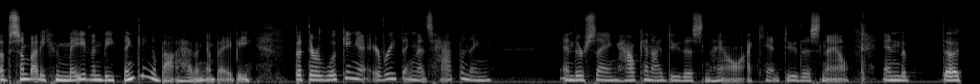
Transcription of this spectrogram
of somebody who may even be thinking about having a baby, but they're looking at everything that's happening and they're saying, How can I do this now? I can't do this now. And the, the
